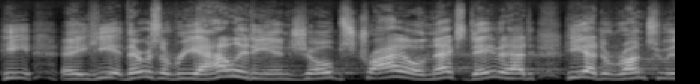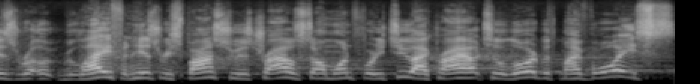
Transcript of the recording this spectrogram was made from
He, uh, he, there was a reality in Job's trial. Next, David had he had to run to his life and his response to his trial. Psalm 142. I cry out to the Lord with my voice.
